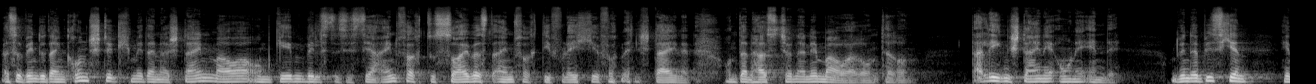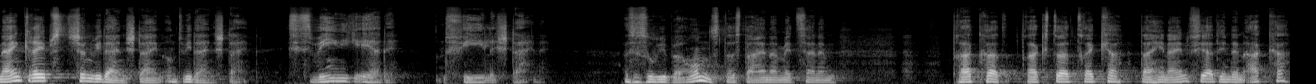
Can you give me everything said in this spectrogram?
Also wenn du dein Grundstück mit einer Steinmauer umgeben willst, das ist sehr einfach, du säuberst einfach die Fläche von den Steinen und dann hast du schon eine Mauer rundherum. Da liegen Steine ohne Ende. Und wenn du ein bisschen hineingräbst, schon wieder ein Stein und wieder ein Stein. Es ist wenig Erde und viele Steine. Also so wie bei uns, dass da einer mit seinem Traktor, Traktor da hineinfährt in den Acker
